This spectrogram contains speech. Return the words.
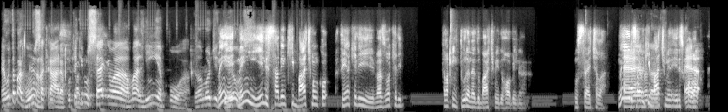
É muita bagunça, Não, cara. Por que, que não segue uma, uma linha, porra? Pelo amor de Nem, Deus. nem eles sabem que Batman tem aquele. Vazou aquele. Aquela pintura, né, do Batman e do Robin na- no set lá. Nem É, eles é sabem que verdade. Batman eles Era. colocam.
